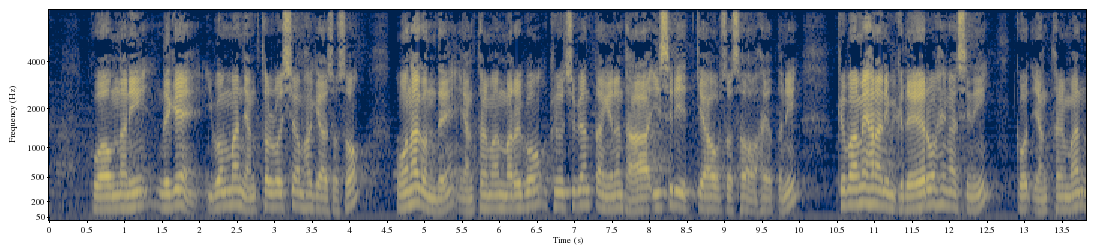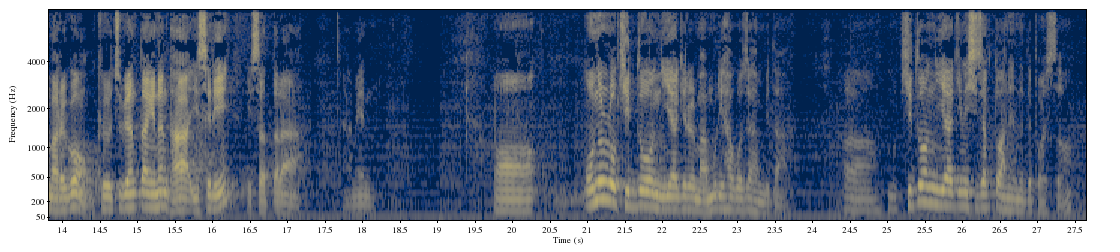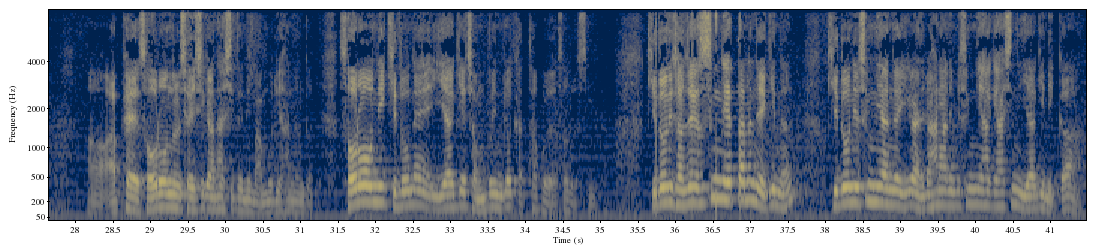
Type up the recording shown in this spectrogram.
구하옵나니 내게 이번만 양털로 시험하게 하소서. 원하건대 양털만 마르고 그 주변 땅에는 다 이슬이 있게 하옵소서 하였더니 그 밤에 하나님이 그대로 행하시니 곧 양털만 마르고 그 주변 땅에는 다 이슬이 있었더라. 아멘. 어, 오늘로 기도원 이야기를 마무리하고자 합니다. 어, 뭐 기도원 이야기는 시작도 안 했는데 벌써 어, 앞에 서론을 3시간 하시더니 마무리하는 것. 서론이 기도원의 이야기의 전부인 것 같아 보여서 그렇습니다. 기도원이 전쟁에서 승리했다는 얘기는 기도원이 승리한 얘기가 아니라 하나님이 승리하게 하신 이야기니까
